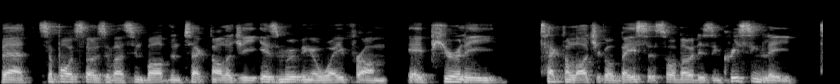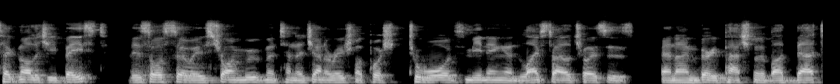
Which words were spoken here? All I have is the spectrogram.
that supports those of us involved in technology is moving away from a purely technological basis, although it is increasingly technology based. There's also a strong movement and a generational push towards meaning and lifestyle choices. And I'm very passionate about that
